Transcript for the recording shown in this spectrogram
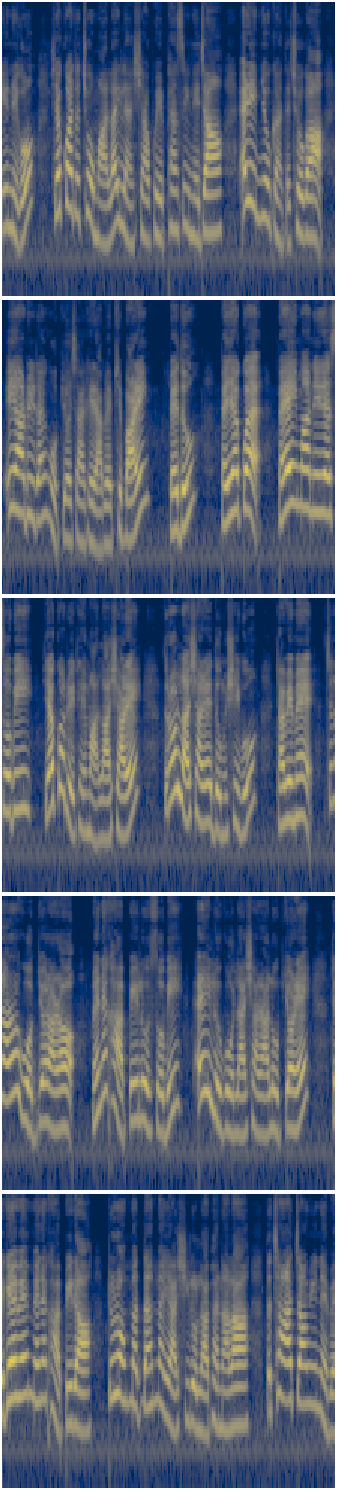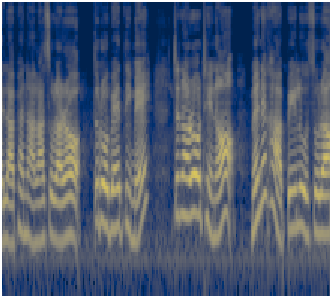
ရင်းတွေကိုရက်ကွက်တချို့မှာလိုက်လံရှာဖွေဖမ်းဆီးနေကြောင်းအဲ့ဒီမြို့ကန်တချို့က AR တွေတိုင်းကိုပြောကြားခဲ့တာပဲဖြစ်ပါတယ်။ဘယ်သူဘယ်ရက်ကွက်ဘယ်အိမ်မှာနေတယ်ဆိုပြီးရက်ကွက်တွေထဲမှာလာရှာတယ်။သူတို့လာရှာတဲ့သူမရှိဘူး။ဒါပေမဲ့ကျွန်တော်တို့ကိုပြောတာတော့ မဲနှခါပေးလို့ဆိုပြီးအဲ့ဒီလူကိုလာရှာတာလို့ပြောတယ်တကယ်ပဲမဲနှခါပေးတာသူတို့မှတ်တမ်းမှတ်ရရှိလို့လာဖမ်းတာလားတခြားအကြောင်းရင်းနဲ့ပဲလာဖမ်းတာလားဆိုတာတော့သူတို့ပဲသိမယ်ကျွန်တော်တို့ထင်တော့မဲနှခါပေးလို့ဆိုတာ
